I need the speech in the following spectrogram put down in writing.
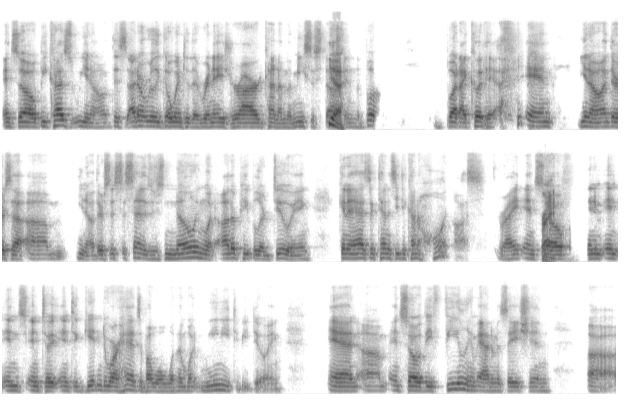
And so because, you know, this, I don't really go into the Rene Girard kind of mimesis stuff yeah. in the book, but I could have. And, you know, and there's a, um, you know, there's this sense just knowing what other people are doing can, it has a tendency to kind of haunt us. Right. And so, right. And, and, and, and, to, and to get into our heads about, well, well, then what we need to be doing. And, um, and so the feeling of atomization, uh,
